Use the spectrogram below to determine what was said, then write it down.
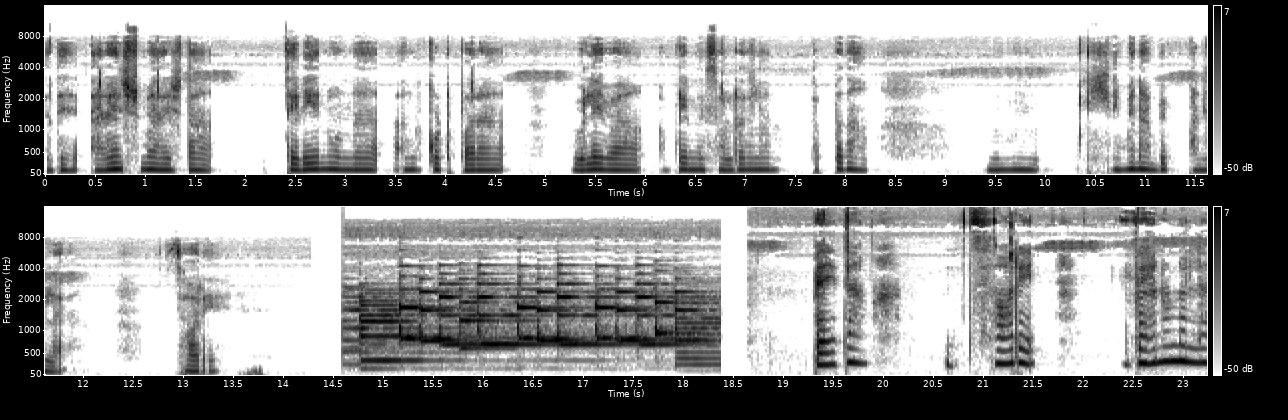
இது அரேஞ்ச் மேரேஜ் தான். திடீர்னு ஒன்று அங்கே கூட்டு போகிறேன் விளைவா அப்படின்னு சொல்கிறதெல்லாம் தப்பு தான் இனிமேல் நான் அப்படி பண்ணல. சாரி சாரி வேணும்னு இல்லை.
